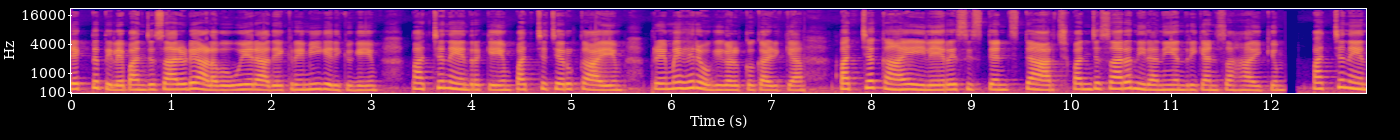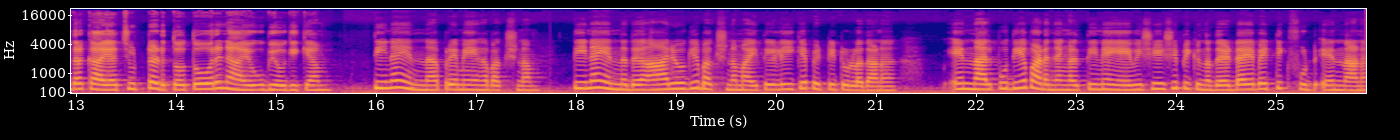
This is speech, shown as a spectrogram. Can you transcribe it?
രക്തത്തിലെ പഞ്ചസാരയുടെ അളവ് ഉയരാതെ ക്രമീകരിക്കുകയും പച്ച നേന്ത്രക്കയും പച്ച ചെറുക്കായയും പ്രമേഹ രോഗികൾക്ക് കഴിക്കാം. പച്ചക്കായയിലെ റെസിസ്റ്റൻസ് സ്റ്റാർച്ച് പഞ്ചസാര നില നിയന്ത്രിക്കാൻ സഹായിക്കും. പച്ച നേന്ത്രക്കായ ചുട്ടെടുത്തോ തോരനായോ ഉപയോഗിക്കാം. തിന എന്ന പ്രമേഹ ഭക്ഷണം. തിന എന്നത് ആരോഗ്യ ഭക്ഷണമായി തെളിയിക്കപ്പെട്ടിട്ടുള്ളതാണ്. എന്നാൽ പുതിയ പഠനങ്ങൾ തിനയെ വിശേഷിപ്പിക്കുന്നത് ഡയബറ്റിക് ഫുഡ് എന്നാണ്.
